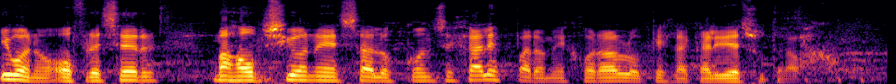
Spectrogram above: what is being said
y bueno, ofrecer más opciones a los concejales para mejorar lo que es la calidad de su trabajo.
